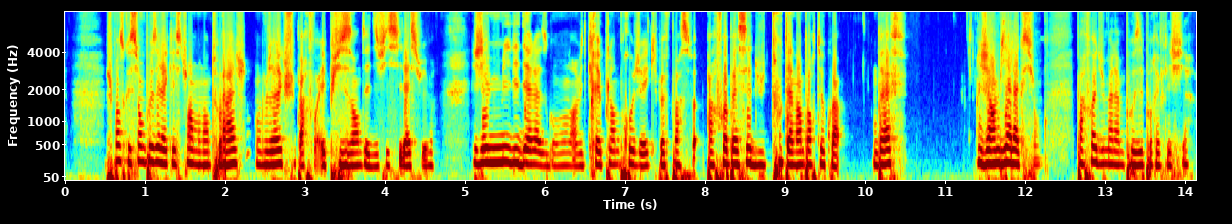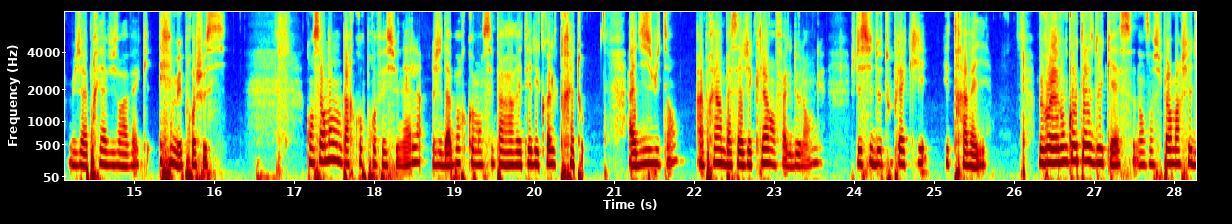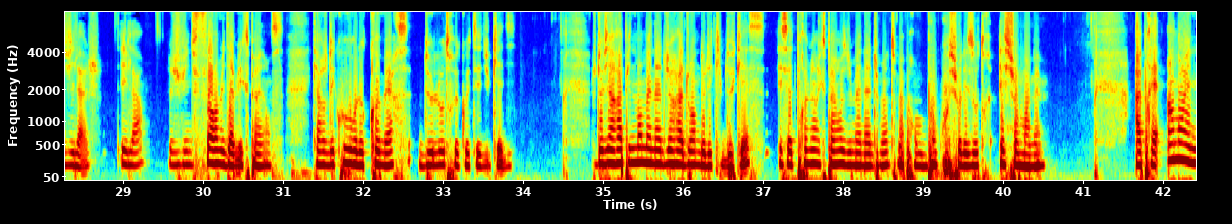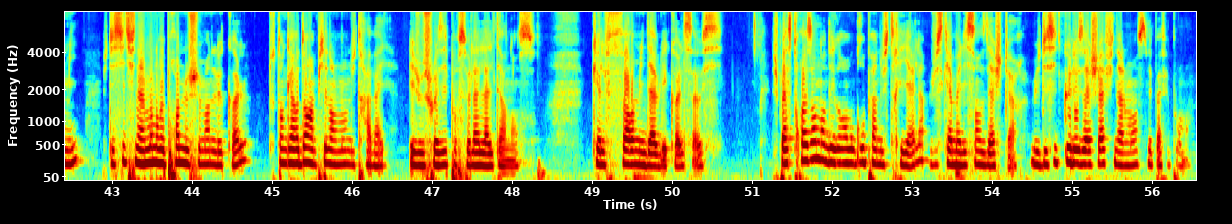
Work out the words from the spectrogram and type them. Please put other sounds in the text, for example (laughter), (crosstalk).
Je pense que si on posait la question à mon entourage, on dirait que je suis parfois épuisante et difficile à suivre. J'ai mille idées à la seconde, envie de créer plein de projets qui peuvent parfois passer du tout à n'importe quoi. Bref, j'ai un biais à l'action, parfois du mal à me poser pour réfléchir, mais j'ai appris à vivre avec, (laughs) et mes proches aussi. Concernant mon parcours professionnel, j'ai d'abord commencé par arrêter l'école très tôt. À 18 ans, après un passage éclair en fac de langue, je décide de tout plaquer et de travailler. Me voilà donc hôtesse de caisse dans un supermarché de village. Et là, je vis une formidable expérience, car je découvre le commerce de l'autre côté du caddie. Je deviens rapidement manager adjointe de l'équipe de caisse, et cette première expérience du management m'apprend beaucoup sur les autres et sur moi-même. Après un an et demi, je décide finalement de reprendre le chemin de l'école, tout en gardant un pied dans le monde du travail. Et je choisis pour cela l'alternance. Quelle formidable école ça aussi. Je passe trois ans dans des grands groupes industriels jusqu'à ma licence d'acheteur, mais je décide que les achats finalement ce n'est pas fait pour moi.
